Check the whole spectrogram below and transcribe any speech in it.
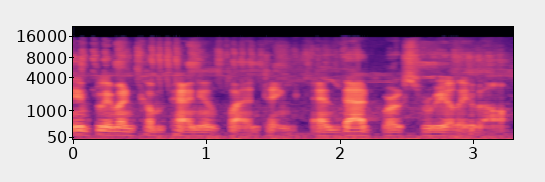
implement companion planting and that works really well.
